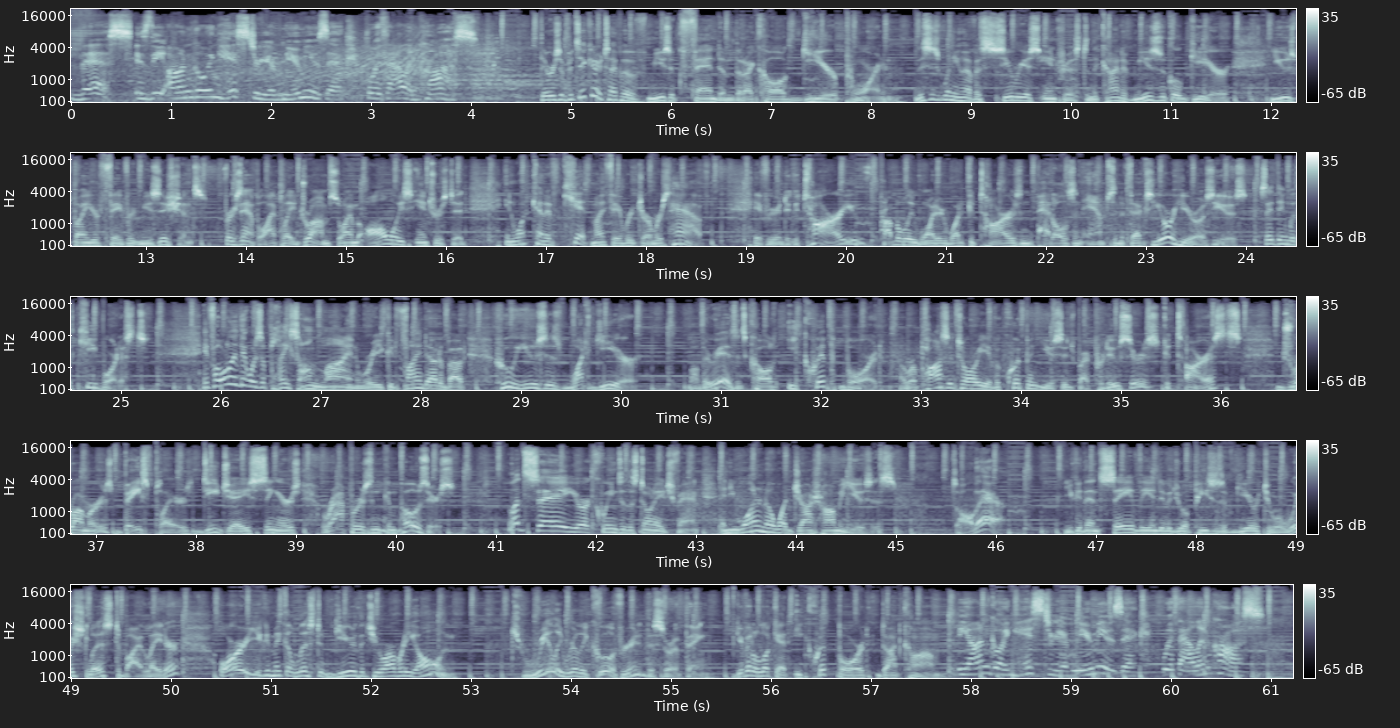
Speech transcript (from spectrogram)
This is the ongoing history of new music with Alan Cross. There is a particular type of music fandom that I call gear porn. This is when you have a serious interest in the kind of musical gear used by your favorite musicians. For example, I play drums, so I'm always interested in what kind of kit my favorite drummers have. If you're into guitar, you've probably wondered what guitars and pedals and amps and effects your heroes use. Same thing with keyboardists. If only there was a place online where you could find out about who uses what gear. Well, there is. It's called Equipboard, a repository of equipment usage by producers, guitarists, drummers, bass players, DJs, singers, rappers, and composers. Let's say you're a Queens of the Stone Age fan and you want to know what Josh Homme uses. It's all there. You can then save the individual pieces of gear to a wish list to buy later, or you can make a list of gear that you already own. It's really, really cool if you're into this sort of thing. Give it a look at equipboard.com. The ongoing history of new music with Alan Cross.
